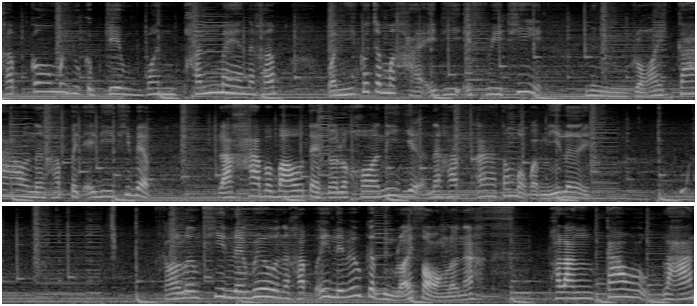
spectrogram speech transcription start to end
ครับก็มาอยู่กับเกม One Punch Man นะครับ วันนี้ก็จะมาขาย ID SV ที่ 109 นะครับ เป็น ID ที่แบบราคาเบาๆแต่ตัวละครนี่เยอะนะครับ อ่าต้องบอกแบบนี้เลย ก็เริ่มที่เลเวลนะครับ เอ้ยเลเวลเกือบ 102 แล้วนะ พลัง 9 ล้าน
